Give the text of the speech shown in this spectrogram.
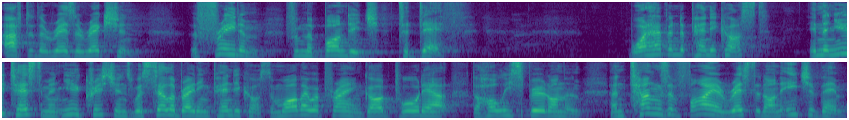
after the resurrection, the freedom from the bondage to death. What happened at Pentecost? In the New Testament, new Christians were celebrating Pentecost, and while they were praying, God poured out the Holy Spirit on them, and tongues of fire rested on each of them,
